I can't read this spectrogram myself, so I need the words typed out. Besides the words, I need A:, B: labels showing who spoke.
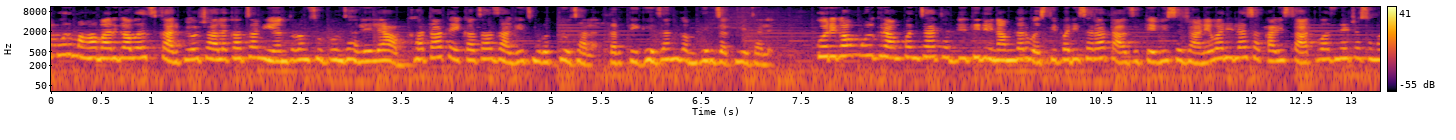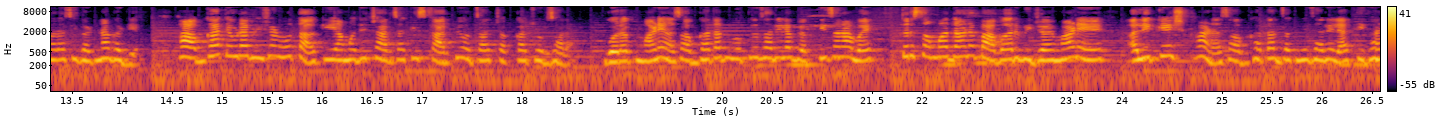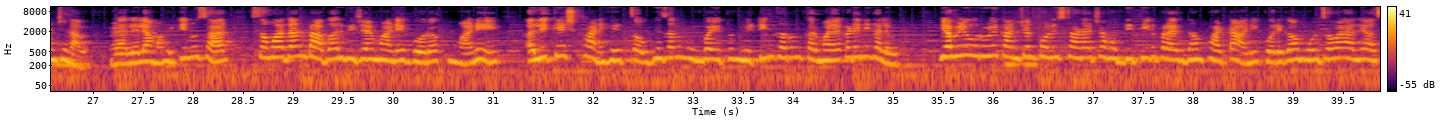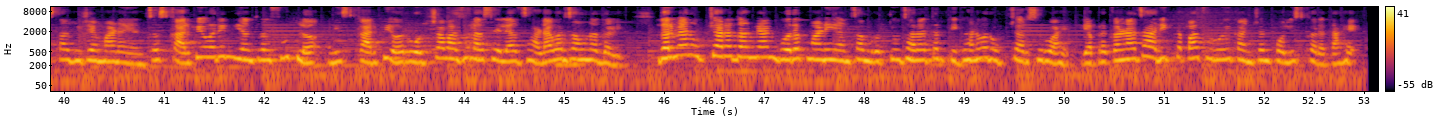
A: कोरेगावपूर महामार्गावर स्कॉर्पिओ चालकाचा नियंत्रण सुटून झालेल्या अपघातात एकाचा जागीच मृत्यू झाला तर तिघेजण गंभीर जखमी झाले. कोरेगाव मूळ ग्रामपंचायत हद्दीतील इनामदार वस्ती परिसरात आज तेवीस जानेवारीला सकाळी सात वाजण्याच्या सुमारास ही घटना घडली. हा अपघात एवढा भीषण होता की यामध्ये चारचाकी स्कॉर्पिओचा चक्काचूर झाला. गोरख माने असं अपघातात मृत्यू झालेल्या व्यक्तीचं नाव आहे. तर समाधान बाबर विजय माने अलिकेश खान असं अपघातात जखमी झालेल्या तिघांची नावे मिळालेल्या माहितीनुसार समाधान बाबर विजय माने गोरख माने अलिकेश खान हे चौघे जण मुंबई इथून मिटिंग करून करमाळ्याकडे निघाले होते. यावेळी उरुळी कांचन पोलीस ठाण्याच्या हद्दीतील प्रयागधाम फाटा आणि कोरेगाव मूळजवळ आले असता विजय माने यांचं स्कॉर्पिओवरील नियंत्रण सुटलं आणि स्कॉर्पिओ रोडच्या बाजूला असलेल्या झाडावर जाऊन आदळली. दरम्यान उपचारादरम्यान गोरख माने यांचा मृत्यू झाला तर तिघांवर उपचार सुरू आहेत. या प्रकरणाचा अधिक तपास उरुळी कांचन पोलीस करत आहे.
